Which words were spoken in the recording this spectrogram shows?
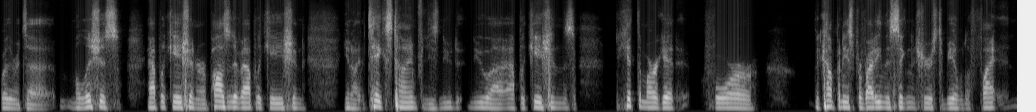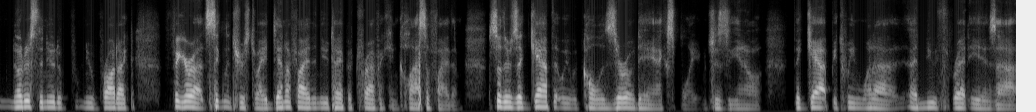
whether it's a malicious application or a positive application, you know, it takes time for these new new uh, applications hit the market for the companies providing the signatures to be able to find notice the new new product figure out signatures to identify the new type of traffic and classify them. So there's a gap that we would call a zero day exploit which is you know the gap between when a, a new threat is uh,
